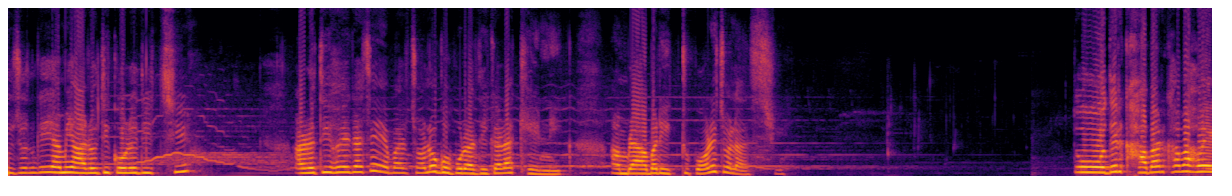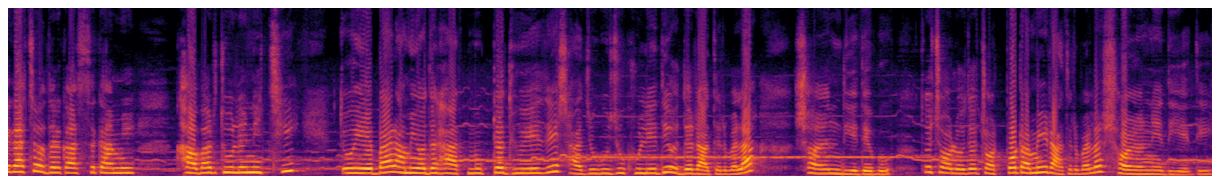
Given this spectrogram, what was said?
দুজনকেই আমি আরতি করে দিচ্ছি। আরতি হয়ে গেছে, এবার চলো গোপুরাধিকারা খেয়ে নিক। আমরা আবার একটু পরে চলে আসছি। তো ওদের খাবার খাওয়া হয়ে গেছে, ওদের কাছ থেকে আমি খাবার তুলে নিচ্ছি। তো এবার আমি ওদের হাত মুখটা ধুয়ে দিয়ে, সাজুগুজু খুলে দিয়ে ওদের রাতের বেলা শয়ন দিয়ে দেব। তো চলো ওদের চটপট আমি রাতের বেলা শয়নে দিয়ে দিই।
